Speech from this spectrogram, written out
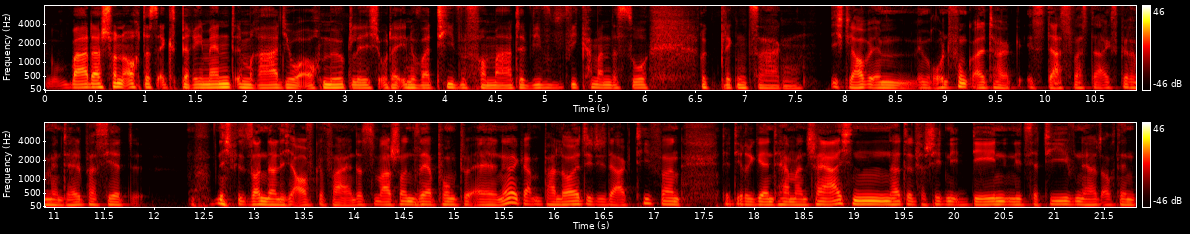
war da schon auch das Experiment im Radio auch möglich oder innovative Formate? Wie, wie kann man das so rückblickend sagen? Ich glaube, im, im Rundfunkalltag ist das, was da experimentell passiert, nicht sonderlich aufgefallen. Das war schon sehr punktuell. Ne? Gab ein paar Leute, die da aktiv waren. Der Dirigent Hermann Scherchen hatte verschiedene Ideen, Initiativen. Er hat auch den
